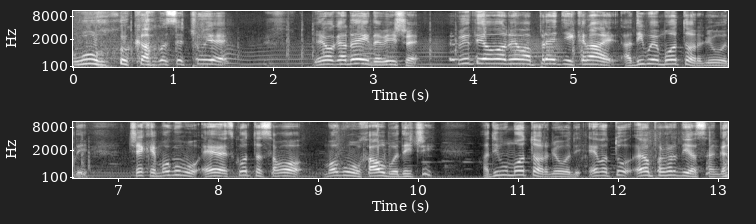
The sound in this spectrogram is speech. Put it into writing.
Uuu, kako se čuje. Evo ga, ne ide više. Vidi ovo, nema prednji kraj. A di mu je motor, ljudi? Čekaj, mogu mu, evo, skota sam ovo, mogu mu haubu dići. A di mu motor, ljudi? Evo tu, evo, provrdio sam ga.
